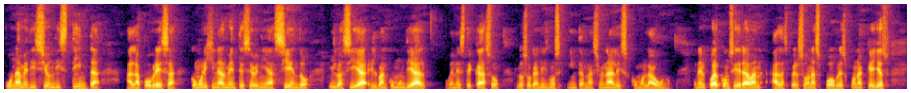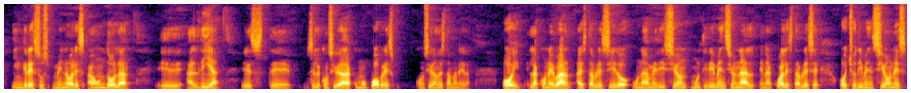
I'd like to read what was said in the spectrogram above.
una medición distinta a la pobreza como originalmente se venía haciendo y lo hacía el Banco Mundial o en este caso los organismos internacionales como la ONU, en el cual consideraban a las personas pobres con aquellos ingresos menores a un dólar eh, al día, este, se le consideraba como pobres, considerando de esta manera. Hoy la Coneval ha establecido una medición multidimensional en la cual establece ocho dimensiones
